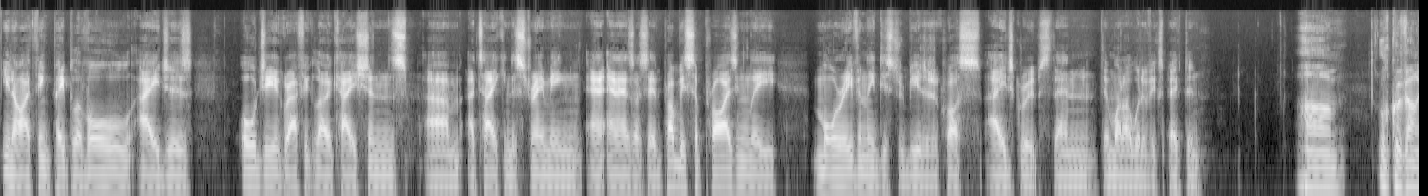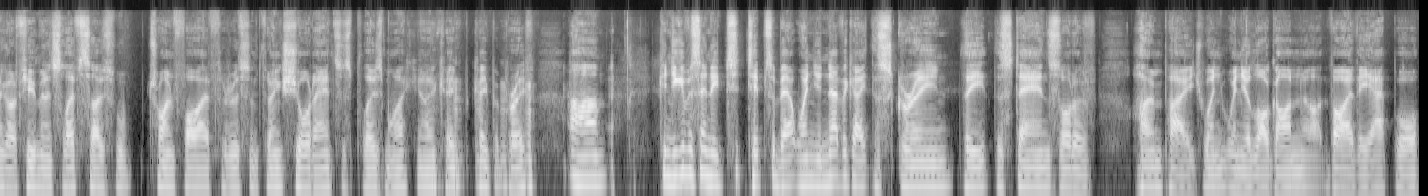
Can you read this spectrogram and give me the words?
you know, I think people of all ages, all geographic locations um, are taking to streaming, and, and as I said, probably surprisingly more evenly distributed across age groups than than what I would have expected. Look, we've only got a few minutes left, so we'll try and fire through some things. Short answers, please, Mike. You know, keep keep it brief. Um, can you give us any t- tips about when you navigate the screen, the the Stan sort of homepage when when you log on uh, via the app or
